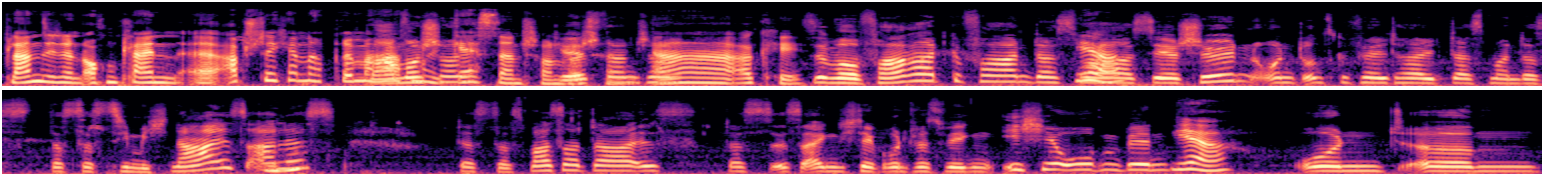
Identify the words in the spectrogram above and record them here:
Planen Sie denn auch einen kleinen äh, Abstecher nach Bremerhaven? Waren wir schon. Gestern schon Gestern schon. Ah, okay. Sind wir Fahrrad gefahren, das Ja. war sehr schön und uns gefällt halt, dass man das, dass das ziemlich nah ist alles, dass das Wasser da ist. Das ist eigentlich der Grund, weswegen ich hier oben bin. Ja, Und ähm,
